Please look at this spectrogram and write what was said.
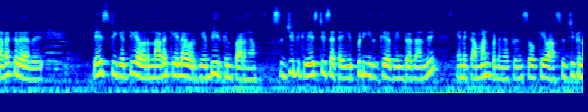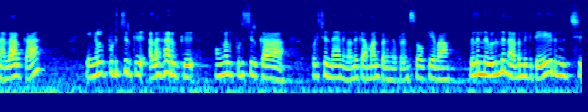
நடக்கிறாரு. வேஷ்டி கட்டி அவர் நடக்கையில் அவருக்கு எப்படி இருக்குன்னு பாருங்கள் சுஜித்துக்கு வேஷ்டி சட்டை எப்படி இருக்குது அப்படின்றத வந்து எனக்கு கமெண்ட் பண்ணுங்கள் ஃப்ரெண்ட்ஸ் ஓகேவா சுஜிக்கு நல்லா இருக்கா? எங்களுக்கு பிடிச்சிருக்கு அழகாக இருக்குது உங்களுக்கு பிடிச்சிருக்கா? பிடிச்சிருந்தா எனக்கு வந்து கமெண்ட் பண்ணுங்கள் ஃப்ரெண்ட்ஸ் ஓகேவா விழுந்து விழுந்து நடந்துக்கிட்டே இருந்துச்சு.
